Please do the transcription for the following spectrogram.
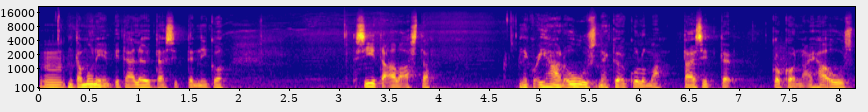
mm. mutta monien pitää löytää sitten niin siitä alasta niin ihan uusi näkökulma, tai sitten kokonaan ihan uusi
